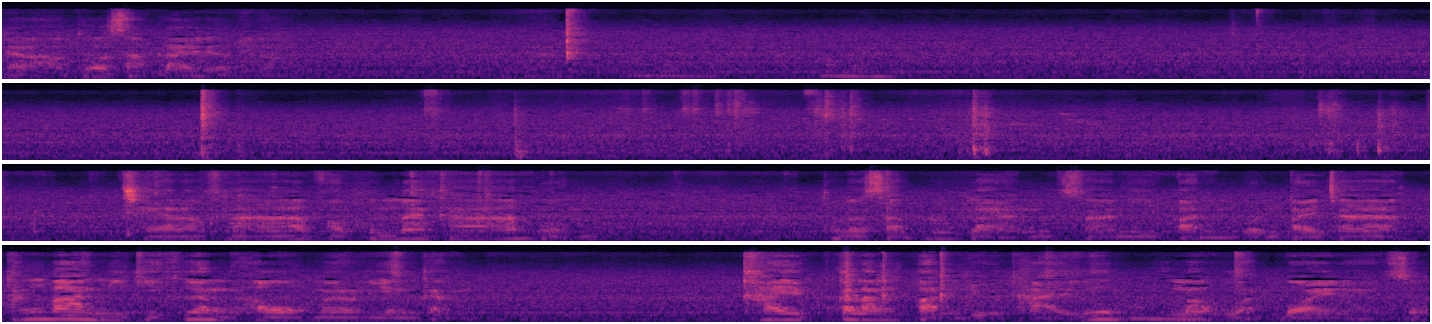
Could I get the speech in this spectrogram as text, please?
แล้วเอาโทรศัพท์ไล่เด้อพี่น้องแชร์แล้วครับ ขอบคุณมากครับผมโทรศัพท์ลูกหลานสามีปั่นบนไปจ้า ทั้งบ้านมีกี่เครื่องเอามาเรียงกัน ใครกำลังปั่นอยู่ถ่ายรูปมาอวดบอยหน่อยส่ง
